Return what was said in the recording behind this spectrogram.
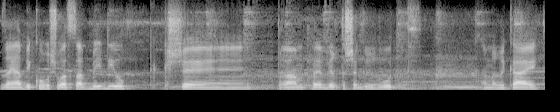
זה היה ביקור שהוא עשה בדיוק כשטראמפ העביר את השגרירות האמריקאית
